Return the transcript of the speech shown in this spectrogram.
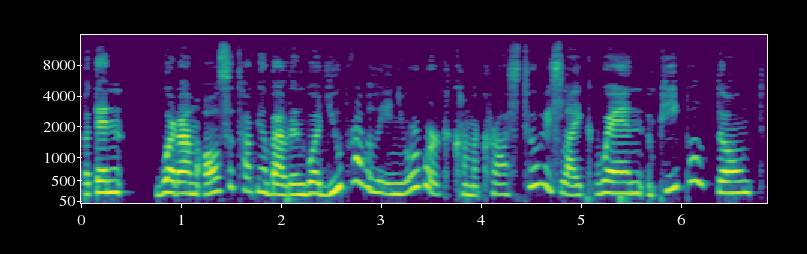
But then what i'm also talking about and what you probably in your work come across too is like when people don't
